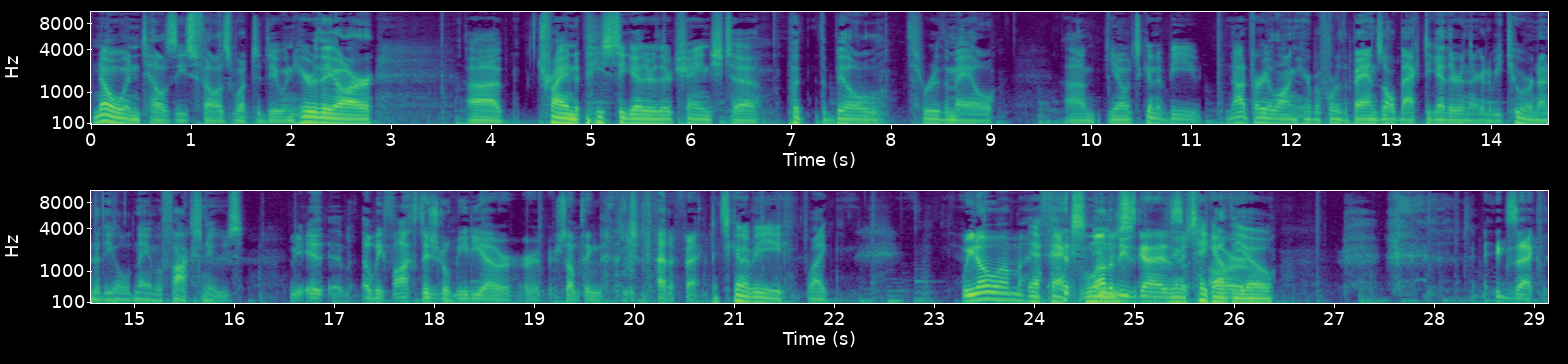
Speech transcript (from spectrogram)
No one tells these fellas what to do, and here they are uh, trying to piece together their change to put the bill through the mail. Um, you know, it's going to be not very long here before the band's all back together and they're going to be touring under the old name of Fox News. It, it'll be Fox Digital Media or, or, or something to that effect. It's going to be like We know um FX. a lot of these guys going to take out the O. exactly.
